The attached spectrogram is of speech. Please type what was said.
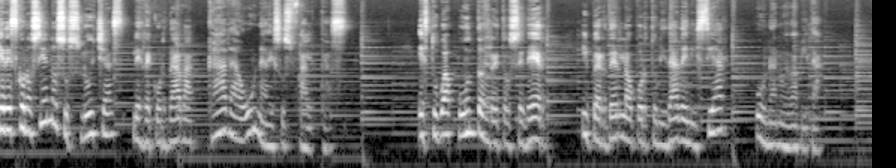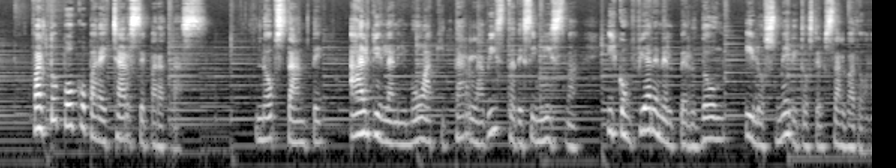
que desconociendo sus luchas le recordaba cada una de sus faltas. Estuvo a punto de retroceder y perder la oportunidad de iniciar una nueva vida. Faltó poco para echarse para atrás. No obstante, alguien la animó a quitar la vista de sí misma y confiar en el perdón y los méritos del Salvador.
